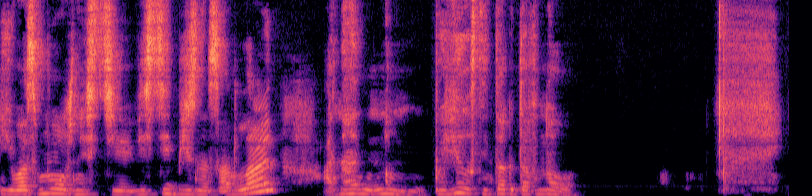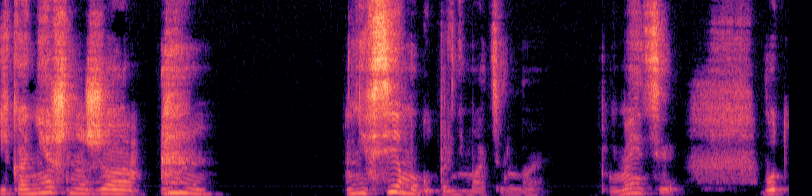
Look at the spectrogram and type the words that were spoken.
и возможности вести бизнес онлайн, она ну, появилась не так давно. И, конечно же, не все могут принимать онлайн, понимаете? Вот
